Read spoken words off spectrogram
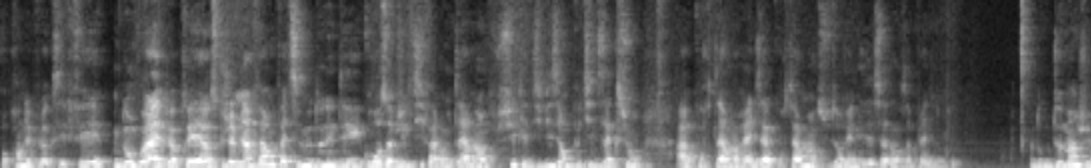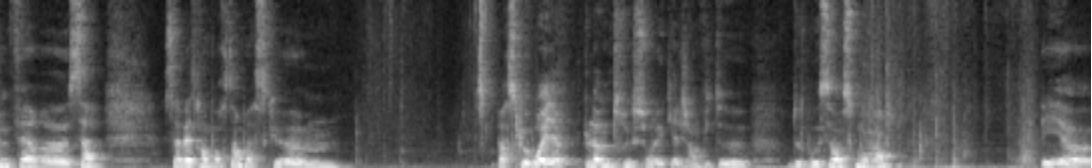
Reprendre les vlogs, c'est fait. Donc voilà, et puis après, euh, ce que j'aime bien faire, en fait, c'est me donner des gros objectifs à long terme, et ensuite les diviser en petites actions à court terme, à réaliser à court terme, et ensuite organiser ça dans un planning. Donc demain, je vais me faire ça. Ça va être important parce que parce que ouais, il y a plein de trucs sur lesquels j'ai envie de, bosser en ce moment. Et, euh,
